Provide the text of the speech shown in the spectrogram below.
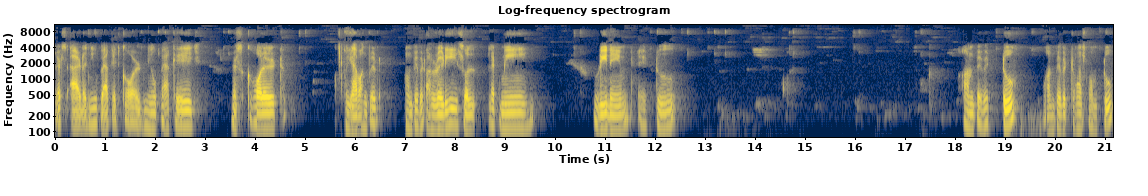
let's add a new package called new package. Let's call it we have unpivot unpivot already so let me rename it to unpivot 2 unpivot transform 2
